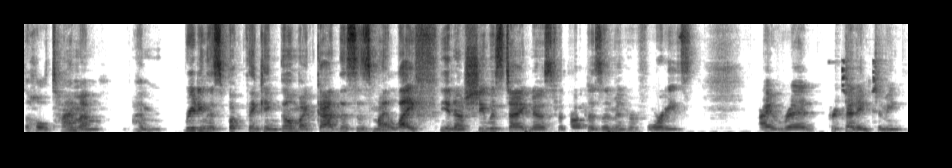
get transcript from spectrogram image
the whole time I'm I'm reading this book thinking, oh my God, this is my life. You know, she was diagnosed with autism in her 40s. I read Pretending to Me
